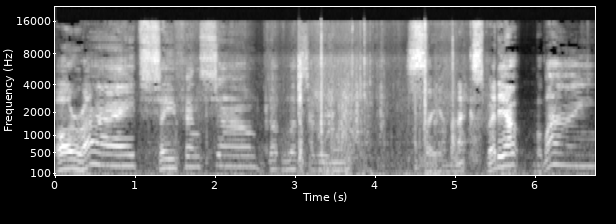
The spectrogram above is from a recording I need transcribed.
Alright, safe and sound. God bless everyone. See you in the next video. Bye bye.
